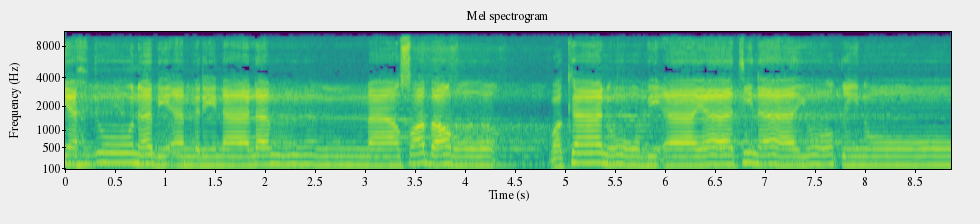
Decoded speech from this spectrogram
يهدون بأمرنا لما صبروا وكانوا بآياتنا يوقنون.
